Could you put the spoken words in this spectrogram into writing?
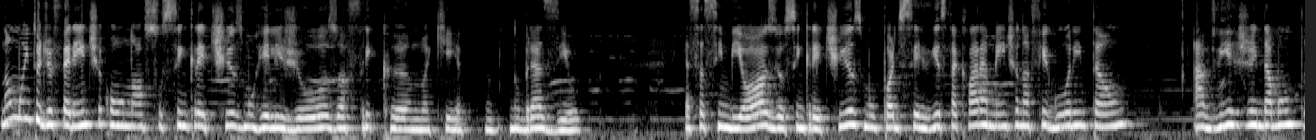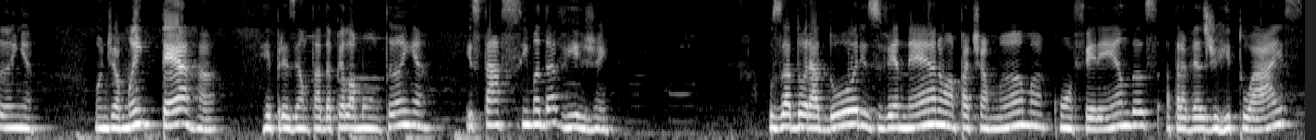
Não muito diferente com o nosso sincretismo religioso africano aqui no Brasil. Essa simbiose ou sincretismo pode ser vista claramente na figura, então, a Virgem da Montanha, onde a Mãe Terra representada pela montanha, está acima da Virgem. Os adoradores veneram a Pachamama com oferendas através de rituais.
